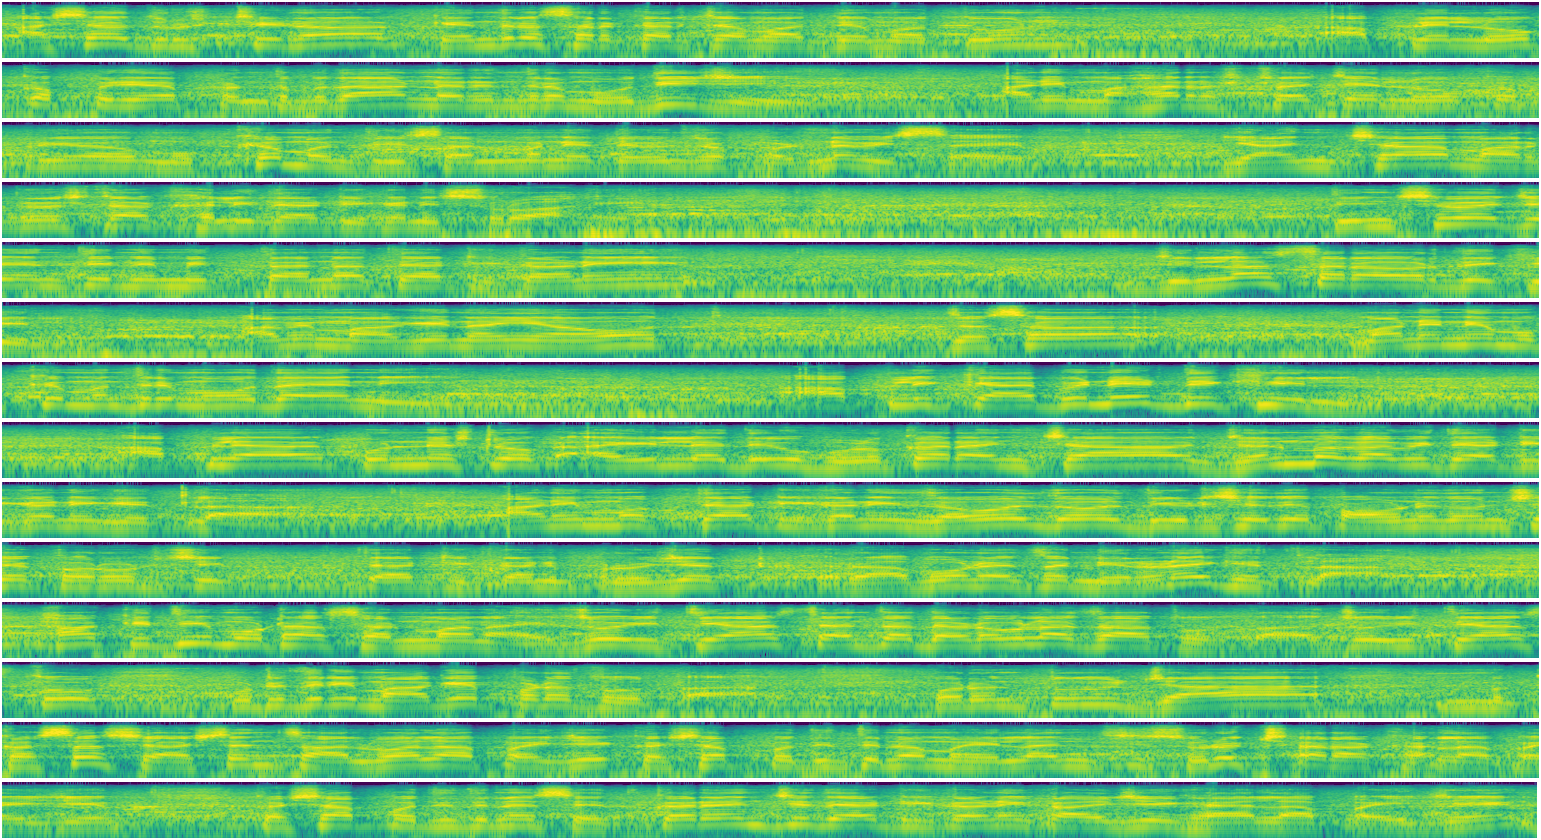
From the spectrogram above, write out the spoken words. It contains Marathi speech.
अशा दृष्टीनं केंद्र सरकारच्या माध्यमातून आपले लोकप्रिय पंतप्रधान नरेंद्र मोदीजी आणि महाराष्ट्राचे लोकप्रिय मुख्यमंत्री सन्मान्य देवेंद्र फडणवीस साहेब यांच्या मार्गदर्शनाखाली त्या ठिकाणी सुरू आहे. तीनशेव्या जयंतीनिमित्तानं त्या ठिकाणी जिल्हा स्तरावर देखील आम्ही मागे नाही आहोत. जसं माननीय मुख्यमंत्री महोदयांनी आपली कॅबिनेट देखील आपल्या पुण्यश्लोक अहिल्यादेवी होळकरांच्या जन्मगावी त्या ठिकाणी घेतला. आणि मग त्या ठिकाणी जवळजवळ दीडशे ते पावणे दोनशे करोडचे त्या ठिकाणी प्रोजेक्ट राबवण्याचा निर्णय घेतला. हा किती मोठा सन्मान आहे. जो इतिहास त्यांचा दडवला जात होता. जो इतिहास तो कुठेतरी मागे पडत होता. परंतु ज्या कसं शासन चालवायला पाहिजे कशा पद्धतीनं महिलांची सुरक्षा राखायला पाहिजे कशा पद्धतीनं शेतकऱ्यांची त्या ठिकाणी काळजी घ्यायला पाहिजे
